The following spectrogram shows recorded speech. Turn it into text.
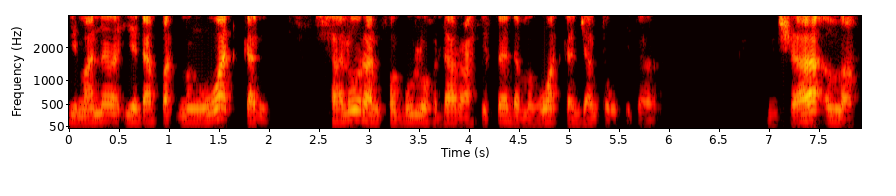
di mana ia dapat menguatkan saluran pembuluh darah kita dan menguatkan jantung kita. InsyaAllah.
